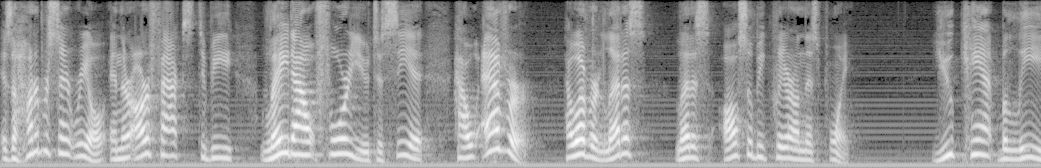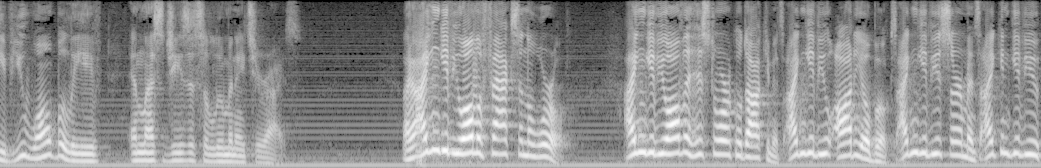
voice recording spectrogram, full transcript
is 100% real, and there are facts to be laid out for you to see it. However, however, let us, let us also be clear on this point. You can't believe, you won't believe unless Jesus illuminates your eyes. Like, I can give you all the facts in the world. I can give you all the historical documents. I can give you audiobooks. I can give you sermons. I can give you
